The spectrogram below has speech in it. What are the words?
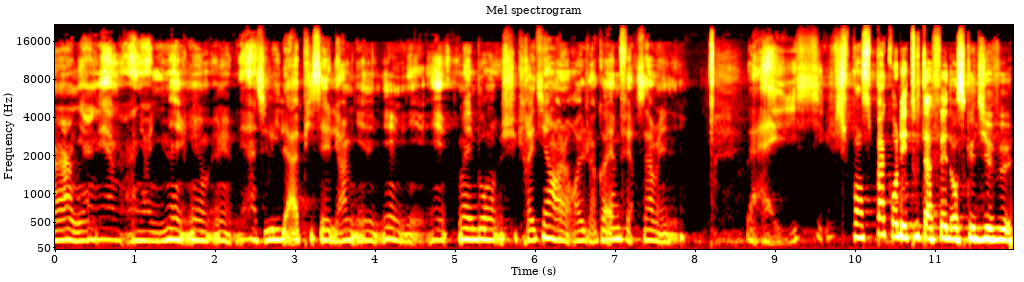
ah, celui-là, puis celle-là. Mais bon, je suis chrétien, alors je vais quand même faire ça. Mais... Bah, je pense pas qu'on est tout à fait dans ce que Dieu veut.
